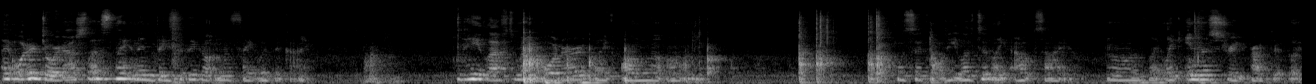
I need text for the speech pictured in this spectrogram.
I ordered DoorDash last night and then basically got in a fight with the guy. He left my order like on the um what's it called? He left it like outside. And I was like like in the street practically.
